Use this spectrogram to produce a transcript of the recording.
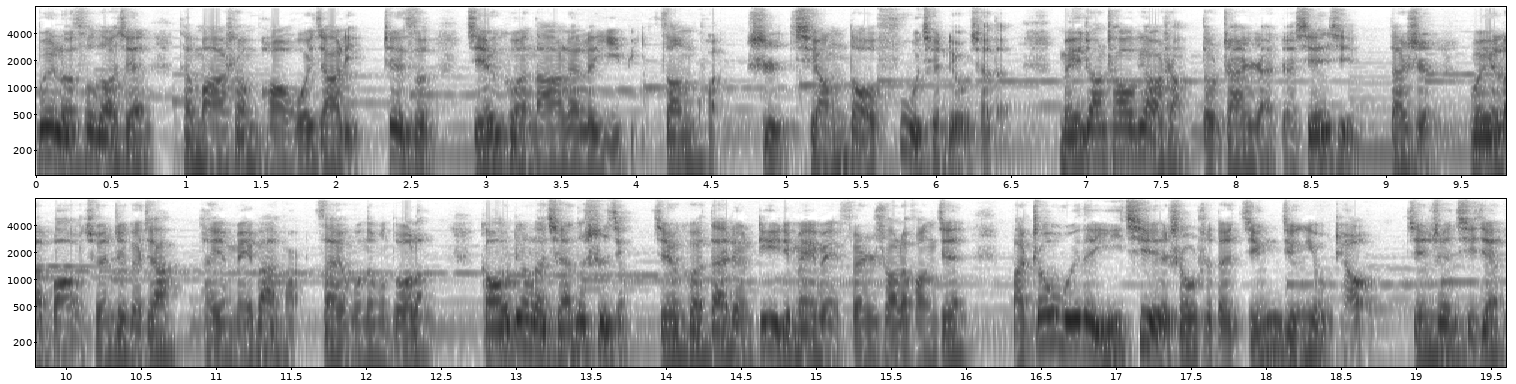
为了凑到钱，他马上跑回家里。这次，杰克拿来了一笔赃款，是强盗父亲留下的，每张钞票上都沾染着鲜血。但是为了保全这个家，他也没办法在乎那么多了。搞定了钱的事情，杰克带领弟弟妹妹粉刷了房间，把周围的一切收拾得井井有条。谨慎起见，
